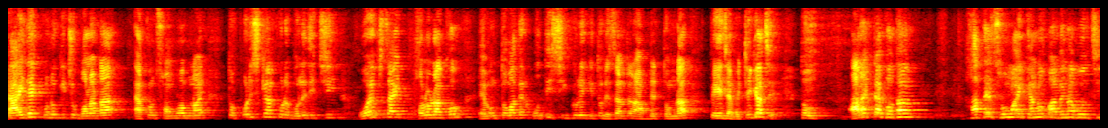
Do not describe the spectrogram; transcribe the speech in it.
ডাইরেক্ট কোনো কিছু বলাটা এখন সম্ভব নয়। তো পরিষ্কার করে বলে দিচ্ছি ওয়েবসাইট ফলো রাখো এবং তোমাদের অতি শীঘ্রই কিন্তু রেজাল্টের আপডেট তোমরা পেয়ে যাবে, ঠিক আছে? তো আরেকটা কথা, হাতে সময় কেন পাবে না বলছি?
